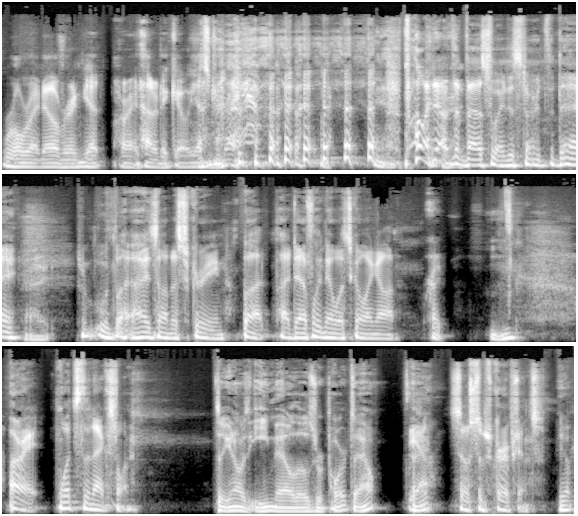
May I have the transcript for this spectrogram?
roll right over and get, all right, how did it go yesterday? yeah. Probably not right. the best way to start the day right. with my eyes on a screen, but I definitely know what's going on. Right. Mm-hmm. All right. What's the next one? So you know, email those reports out. Right? Yeah. So subscriptions. Yep.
